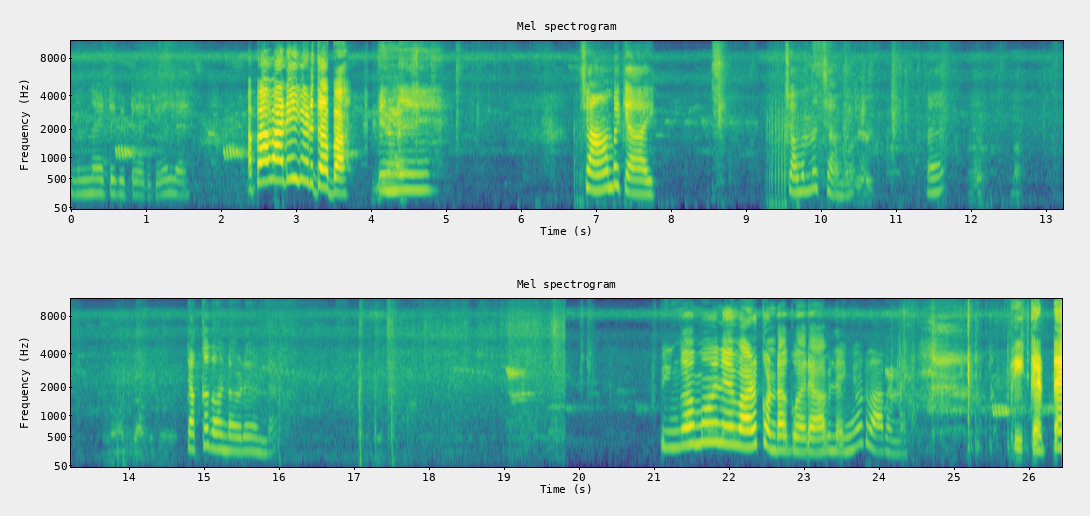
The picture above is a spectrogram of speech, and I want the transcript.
നന്നായിട്ട് കിട്ടുമായിരിക്കും അല്ലേ? അപ്പാ വടി എടുത്തോ അപ്പാ? പിന്നെ ചാമ്പയ്ക്കായി. ചുമന്ന ചാമ്പയ്ക്ക ചക്ക തോണ്ട അവിടെ ഉണ്ട്. പിങ്കമ്മോനെ വഴക്കുണ്ടാക്കുക രാവിലെ. ഇങ്ങോട്ട് വാ പെണ്ണേ. ഈ കെട്ടെ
